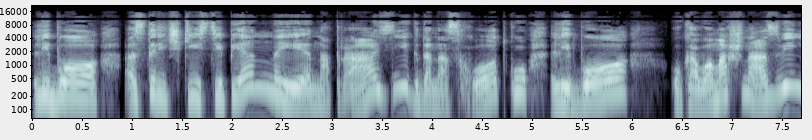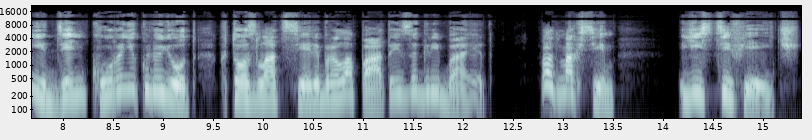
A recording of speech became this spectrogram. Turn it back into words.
Либо э, старички степенные на праздник да на сходку, либо у кого мошна звенит, день куры не клюют, кто злат серебро лопатой загребает. Вот Максим Естефеич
